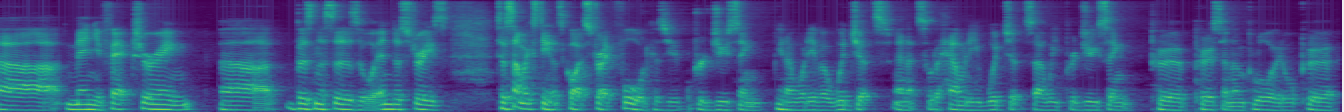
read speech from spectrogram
uh, manufacturing uh, businesses or industries, to some extent, it's quite straightforward because you're producing, you know, whatever widgets, and it's sort of how many widgets are we producing per person employed or per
